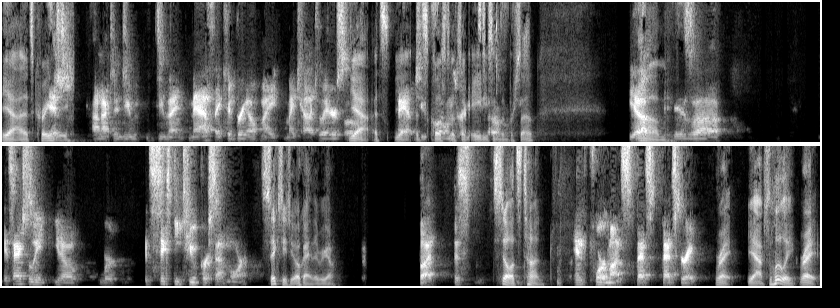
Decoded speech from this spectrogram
yeah, that's crazy. Ish. I'm not going to do do my math. I could bring out my my calculator. So Yeah, it's yeah, it's close to it's like eighty So- something percent. yeah, Um, it is. Uh, it's actually you know we're it's 62 percent more, Sixty two. Okay, there we go. but this Still, it's a ton. in four months. That's that's great. Right. Yeah, absolutely. Right.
